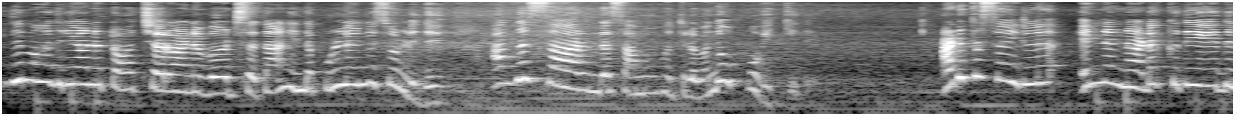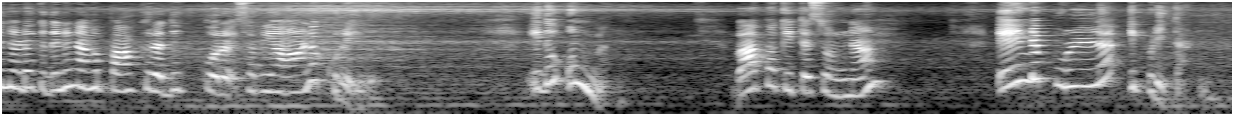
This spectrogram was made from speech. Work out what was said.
இது மாதிரியான டார்ச்சரான வேர்ட்ஸை தான் இந்த புள்ள என்ன சொல்லுது? அது சார்ந்த சமூகத்தில் வந்து ஒப்புவிக்குது. அடுத்த சைடில் என்ன நடக்குது ஏது நடக்குதுன்னு நாங்கள் பார்க்குறது குறை சரியான குறைவு. இது உண்மை. பாப்பா கிட்ட சொன்னால் ஏண்ட புள்ள இப்படித்தான்?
